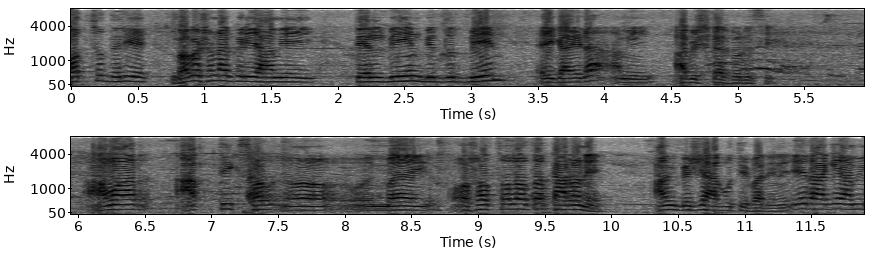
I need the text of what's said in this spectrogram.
বছর ধরে গবেষণা করি আমি এই তেলবিহীন, বিদ্যুৎবিহীন এই গাড়িটা আমি আবিষ্কার করেছি। আমার আর্থিক অসচ্ছলতার কারণে আমি বেশি আগুতে পারিনি। এর আগে আমি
